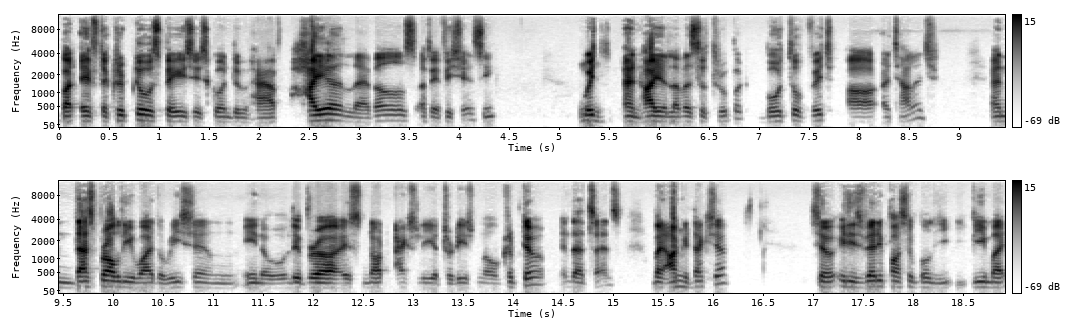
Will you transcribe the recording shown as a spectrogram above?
But if the crypto space is going to have higher levels of efficiency, which mm-hmm. and higher levels of throughput, both of which are a challenge. And that's probably why the reason, you know, Libra is not actually a traditional crypto in that sense by mm-hmm. architecture. So it is very possible we might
